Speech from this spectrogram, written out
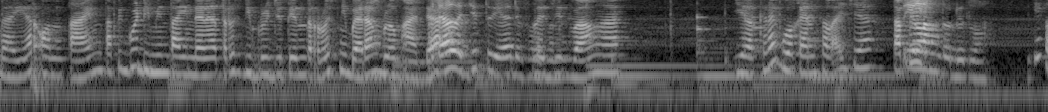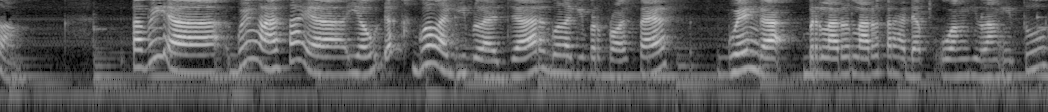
bayar on time tapi gue dimintain dana terus dibrujutin terus nih barang belum ada. Padahal legit tuh ya development. legit banget ya akhirnya gue cancel aja Tapi tapi hilang tuh duit lo. hilang tapi ya gue ngerasa ya ya udah gue lagi belajar gue lagi berproses gue nggak berlarut-larut terhadap uang hilang itu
